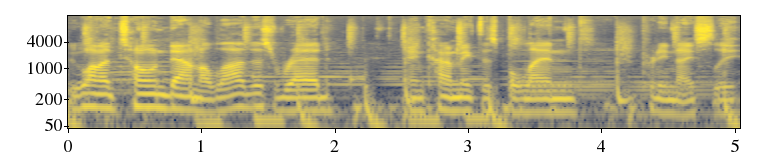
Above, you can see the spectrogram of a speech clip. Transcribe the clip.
We want to tone down a lot of this red and kind of make this blend pretty nicely.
